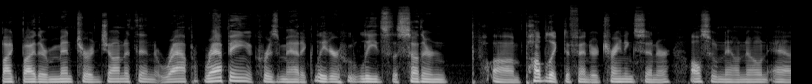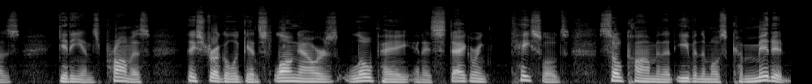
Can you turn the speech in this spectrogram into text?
Backed by their mentor Jonathan Rapp, Rapping, a charismatic leader who leads the Southern um, Public Defender Training Center, also now known as Gideon's Promise, they struggle against long hours, low pay, and a staggering caseloads so common that even the most committed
